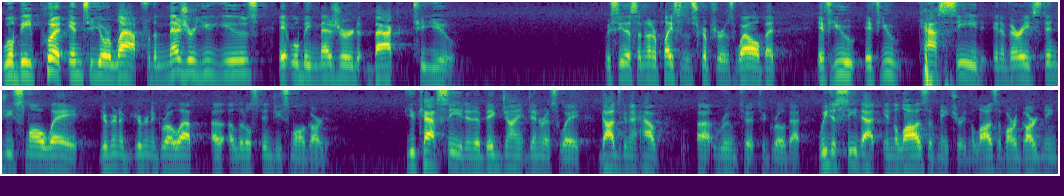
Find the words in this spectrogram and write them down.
will be put into your lap. For the measure you use, it will be measured back to you. We see this in other places of Scripture as well, but if you, if you cast seed in a very stingy, small way, you're going you're gonna grow up a, a little stingy, small garden. If you cast seed in a big, giant, generous way, God's going to have uh, room to, to grow that. We just see that in the laws of nature, in the laws of our gardening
